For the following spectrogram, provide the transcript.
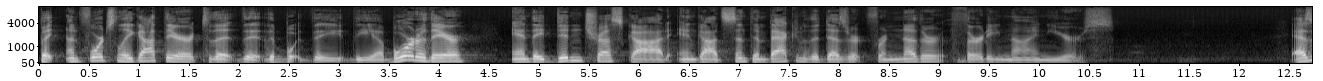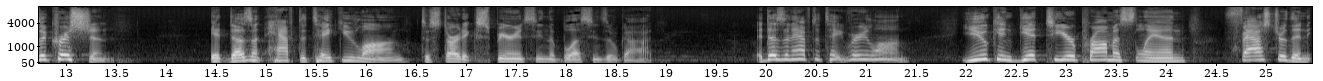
But unfortunately, got there to the, the, the, the, the uh, border there, and they didn't trust God, and God sent them back into the desert for another 39 years. As a Christian, it doesn't have to take you long to start experiencing the blessings of God. It doesn't have to take very long. You can get to your promised land faster than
